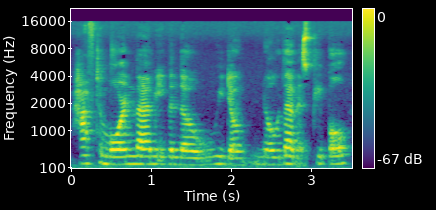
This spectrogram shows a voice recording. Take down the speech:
have to mourn them even though we don't know them as people.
